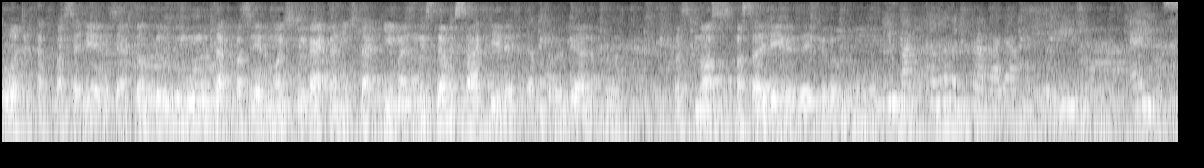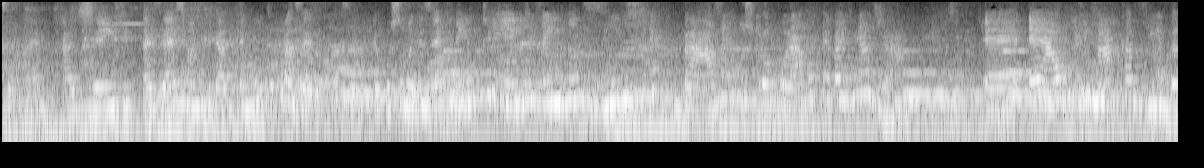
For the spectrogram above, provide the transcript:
o outro está com passageiro no centro, então todo mundo está com passageiro em um monte de lugar, então a gente está aqui, mas não estamos só aqui, né? Estamos olhando para os nossos passageiros aí pelo mundo. E o bacana de trabalhar com turismo é isso, né? A gente exerce uma atividade que é muito prazerosa. Eu costumo dizer que nenhum cliente vem ranzinho, bravo, nos procurar porque vai viajar. É, é algo que marca a vida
